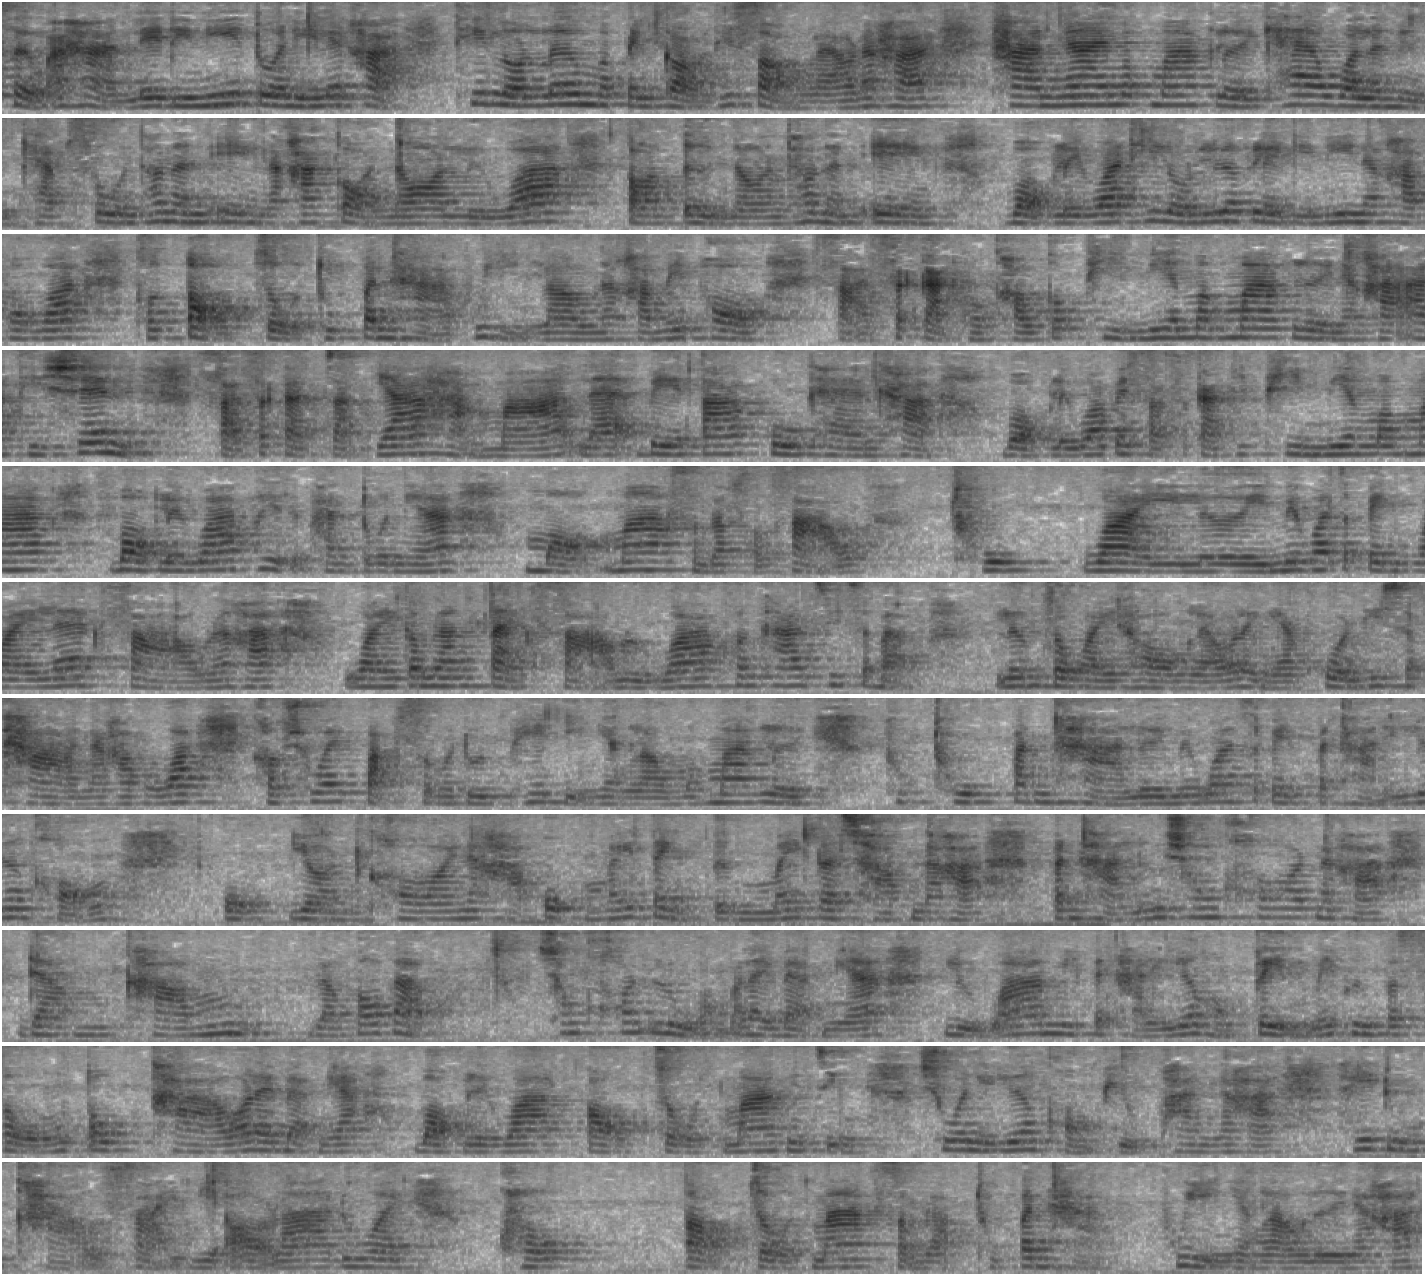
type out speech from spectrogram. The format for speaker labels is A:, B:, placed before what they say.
A: เสริมอาหารเลดินี่ตัวนี้เลยค่ะ ที่ลดเริ่มมาเป็นกล่องที่ 2 แล้วนะคะ ทานง่ายมากๆเลยแค่วันละหนึ่งแคปซูลเท่านั้นเองนะคะ ก่อนนอนหรือว่าตอนตื่นนอนเท่านั้นเอง บอกเลยว่าที่ลดเลือกเลดินี่นะคะ เพราะว่าเขาตอบโจทย์ทุกปัญหาผู้หญิงเรานะคะ ไม่พอสารสกัดของเขาก็พรีเมียมมากๆเลยนะคะ อาทิเช่น สารสกัดจากหญ้าหางม้า และเบต้ากลูแคนค่ะ บอกเลยว่าเป็นสารสกัดที่พรีเมียมมากๆ บอกเลยว่าผลิตภัณฑ์ตัวนี้เหมาะมากสำหรับสาวๆ ทุกวัยเลย ไม่ว่าจะเป็นวัยแรกสาวนะคะ วัยกำลังแตกสาวหรือว่าค่อนข้างที่จะแบบเริ่มจะวัยทองแล้วอะไรเงี้ยควรที่จะทานนะคะ เพราะว่าเขาช่วยปรับสมดุลเพศหญิงอย่างเรามากๆเลย ทุก ๆ ปัญหาเลยไม่ว่าจะเป็นปัญหาในเรื่องของอกหย่อนคอยนะคะ อกไม่แต่งตึงไม่กระชับนะคะ ปัญหาเรื่องช่องคลอดนะคะดำค้ำแล้วก็แบบช่องคลอดหลวมอะไรแบบนี้หรือว่ามีปัญหาในเรื่องของกลิ่นไม่พึงประสงค์ตกขาวอะไรแบบนี้บอกเลยว่าตอบโจทย์มากจริงๆ ช่วยในเรื่องของผิวพรรณนะคะ ให้ดูขาวใสมีออร่าด้วยครบตอบโจทย์มากสำหรับทุกปัญหาผู้หญิงอย่างเราเลยนะคะ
